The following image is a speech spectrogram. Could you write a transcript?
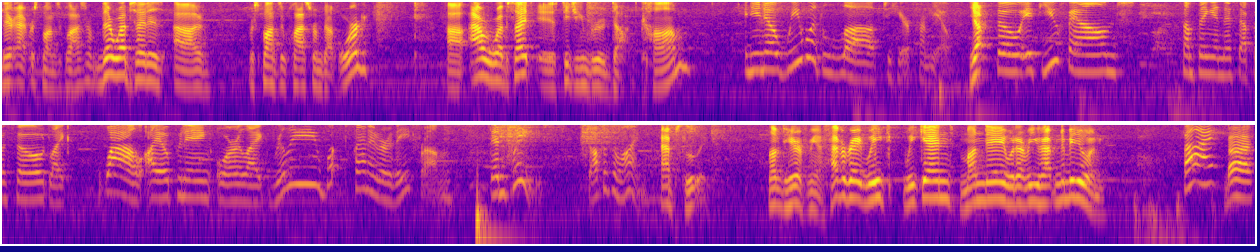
they're at Responsive Classroom. Their website is uh, responsiveclassroom.org. Uh, our website is teachingbrood.com. And you know, we would love to hear from you. Yep. So if you found something in this episode like, wow, eye opening, or like, really, what planet are they from? Then please drop us a line. Absolutely. Love to hear from you. Have a great week, weekend, Monday, whatever you happen to be doing. Bye. Bye.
